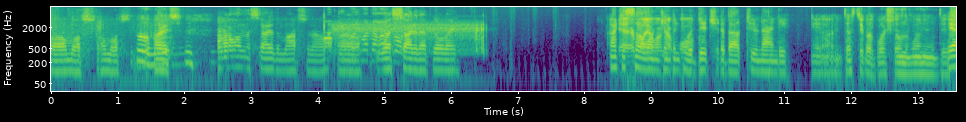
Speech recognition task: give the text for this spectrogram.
Oh, almost, almost. Oh, Alright, we're all on the side of the mosque now. Uh, west side of that building. I just probably saw along one jump into wall. a ditch at about 290. Yeah, that's the got watched on the one in the ditch. Yeah,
